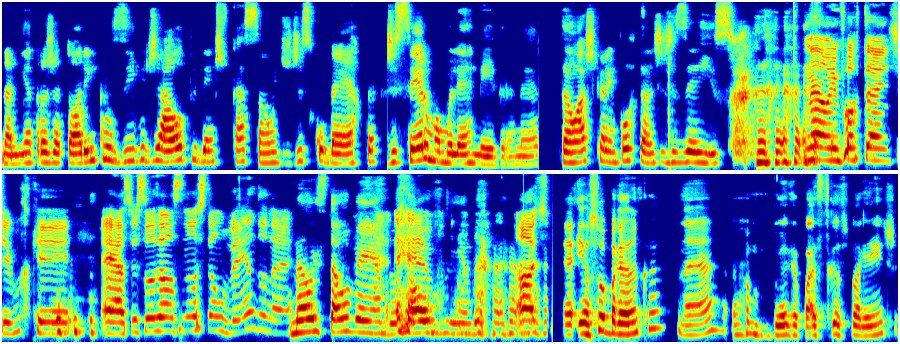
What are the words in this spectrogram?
na minha trajetória, inclusive de autoidentificação e de descoberta de ser uma mulher negra, né? Então acho que era importante dizer isso. Não, importante, porque é, as pessoas elas não estão vendo, né? Não estão vendo, estão é, ouvindo. É, eu sou branca, né? Branca quase transparente,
